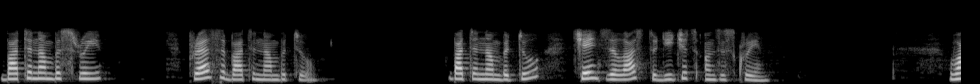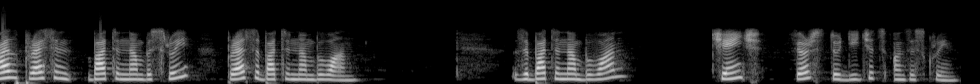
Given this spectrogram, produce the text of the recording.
button number 3, press the button number 2. Button number 2 change the last two digits on the screen. While pressing button number 3, press the button number 1. The button number 1 change first two digits on the screen.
